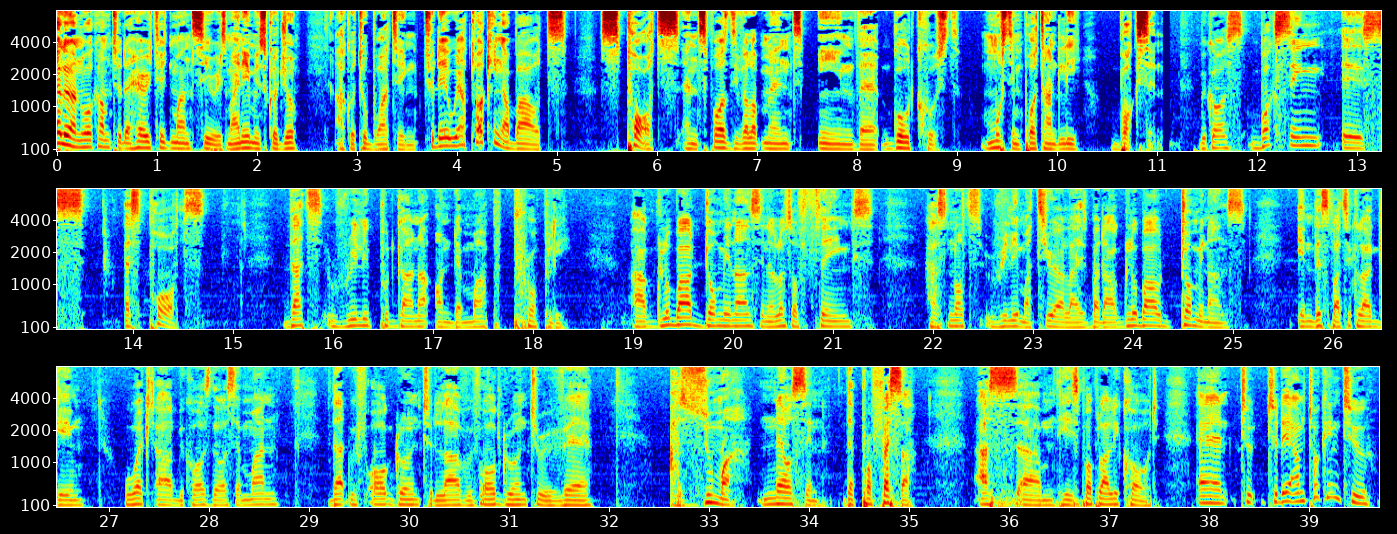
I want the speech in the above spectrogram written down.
Hello and welcome to the Heritage Month series. My name is Kojo Akoto Boateng. Today we are talking about sports and sports development in the Gold Coast. Most importantly, boxing. Because boxing is a sport that really put Ghana on the map properly. Our global dominance in a lot of things has not really materialized, but our global dominance in this particular game worked out because there was a man that we've all grown to love, we've all grown to revere, Azumah Nelson, the professor, as um, he's popularly called. And to, today I'm talking to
